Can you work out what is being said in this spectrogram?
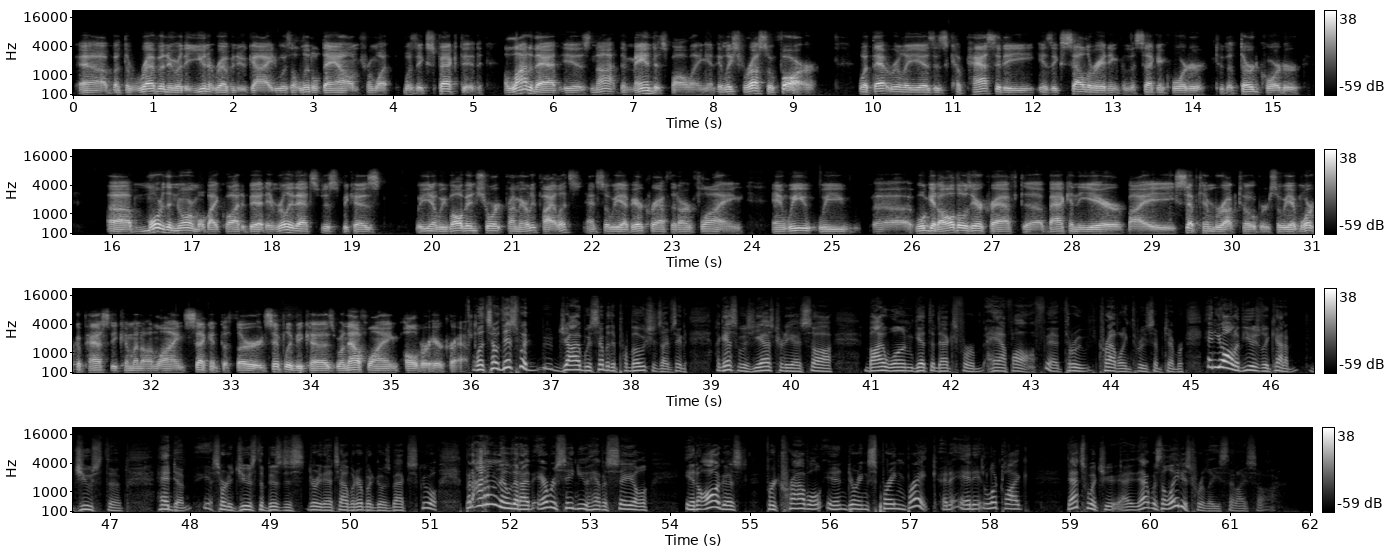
Uh, but the revenue or the unit revenue guide was a little down from what was expected. A lot of that is not demand is falling, and at least for us so far. What that really is is capacity is accelerating from the second quarter to the third quarter uh, more than normal by quite a bit, and really that's just because we, you know we've all been short primarily pilots, and so we have aircraft that aren't flying, and we we uh, we'll get all those aircraft uh, back in the air by September, October. So we have more capacity coming online second to third, simply because we're now flying all of our aircraft. Well, so this would jibe with some of the promotions I've seen. I guess it was yesterday I saw buy one get the next for half off uh, through traveling through September, and you all have usually kind of juiced the had to sort of juice the business during that time when everybody goes back to school. But I don't know that I've ever seen you have a sale in August for travel in during spring break, and and it looked like that's what you uh, that was the latest release that I saw.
